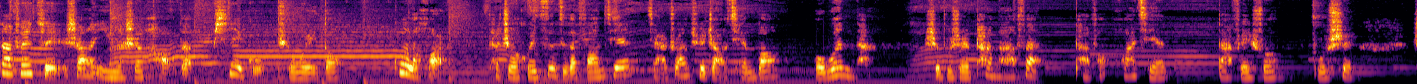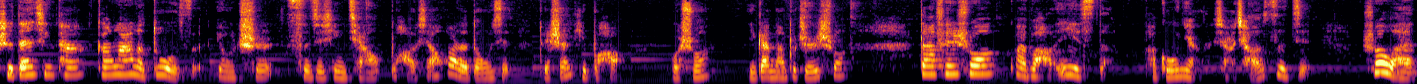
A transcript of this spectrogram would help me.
大飞嘴上应了声好的，屁股却未动。过了会儿，他折回自己的房间，假装去找钱包。我问他，是不是怕麻烦，怕花钱？大飞说不是，是担心他刚拉了肚子，又吃刺激性强、不好消化的东西，对身体不好。我说你干嘛不直说？大飞说怪不好意思的，怕姑娘小瞧自己。说完，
